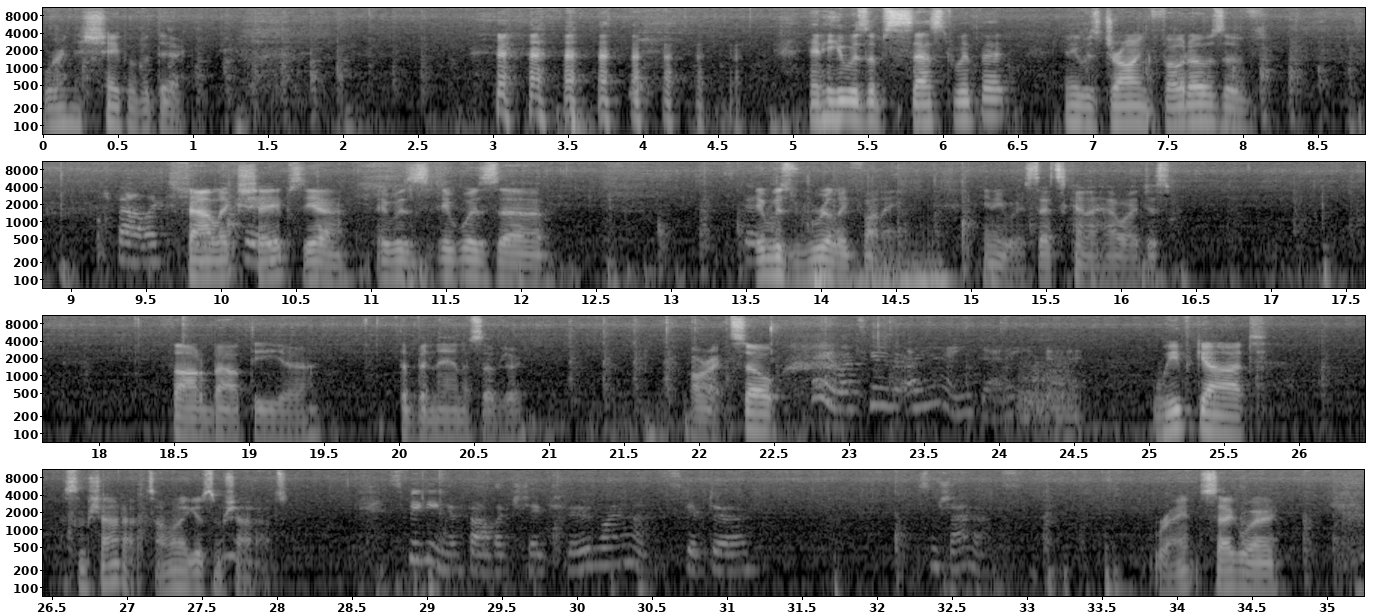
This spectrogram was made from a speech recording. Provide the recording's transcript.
were in the shape of a dick. and he was obsessed with it and he was drawing photos of Phallic, phallic food. shapes. Yeah, it was it was uh, it was really funny. Anyways, that's kind of how I just thought about the uh, the banana subject. All right, so Hey, what's going to Oh, yeah, you got it. You got it. we've got some shout outs. I want to give some shout outs. Speaking of phallic shaped food, why not skip to some shout outs? Right, segue.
